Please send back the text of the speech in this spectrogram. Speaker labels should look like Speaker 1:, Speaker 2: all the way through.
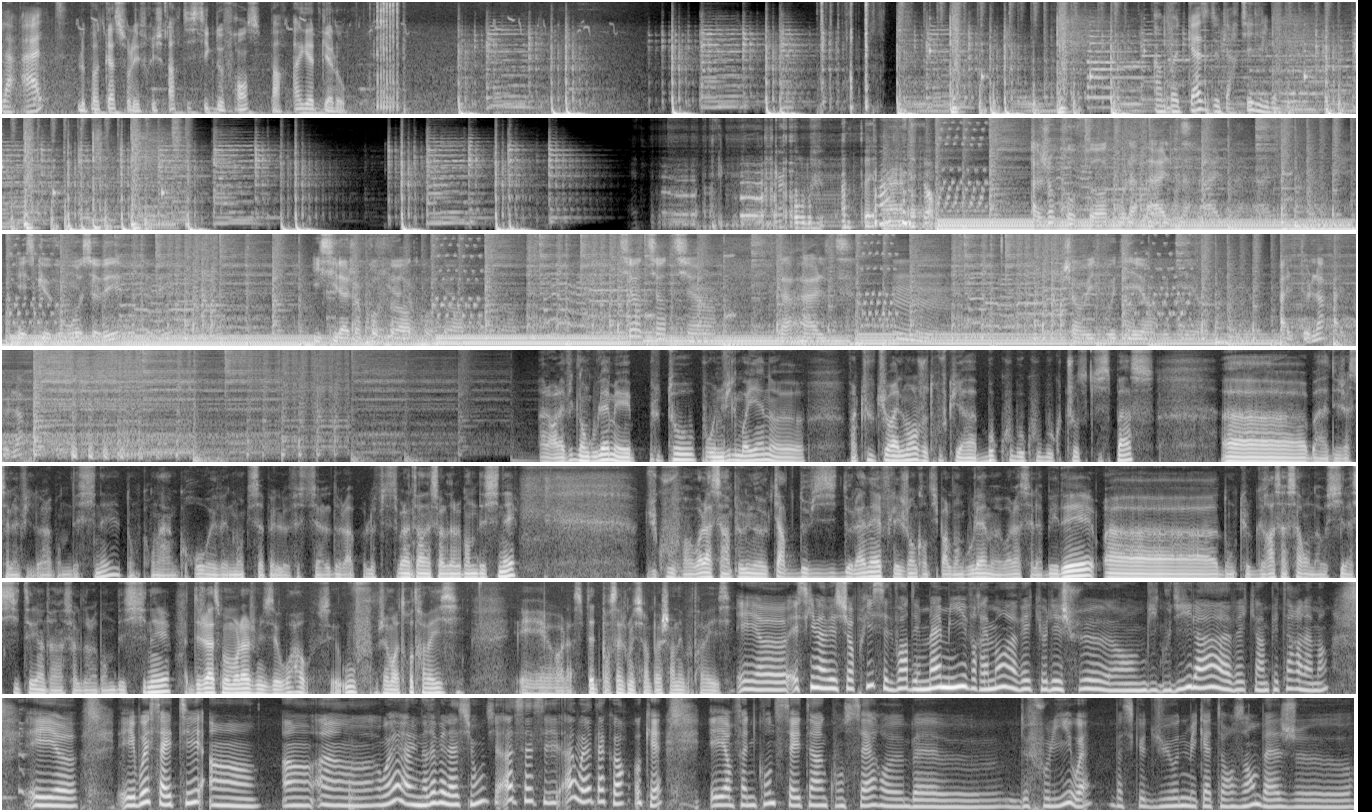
Speaker 1: La Halte,
Speaker 2: le podcast sur les friches artistiques de France par Agathe Gallo.
Speaker 1: un podcast de quartier libre.
Speaker 3: Agent Crawford pour la halte. Est-ce que vous me recevez? Ici l'agent Crawford. Tiens, tiens, tiens. La halte. Hmm. J'ai envie de vous dire. Halte là, halte là.
Speaker 4: Alors la ville d'Angoulême est plutôt pour une ville moyenne, euh, enfin culturellement je trouve qu'il y a beaucoup beaucoup beaucoup de choses qui se passent. Euh, bah, déjà c'est la ville de la bande dessinée, donc on a un gros événement qui s'appelle le festival, international de la bande dessinée. Du coup, enfin, voilà, c'est un peu une carte de visite de la nef. Les gens, quand ils parlent d'Angoulême, voilà, c'est la BD. Euh, donc, grâce à ça, on a aussi la Cité internationale de la bande dessinée.
Speaker 5: Déjà à ce moment-là, je me disais waouh, c'est ouf, j'aimerais trop travailler ici. Et voilà, c'est peut-être pour ça que je me suis un peu acharné pour travailler ici.
Speaker 6: Et, euh, et ce qui m'avait surpris, c'est de voir des mamies vraiment avec les cheveux en bigoudi, là, avec un pétard à la main. Et, euh, et ouais, ça a été un, un, ouais, une révélation. Ah, ça, c'est. Ah, ouais, d'accord, ok. Et en fin de compte, ça a été un concert euh, bah, euh, de folie, ouais. Parce que du haut de mes 14 ans, bah, je.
